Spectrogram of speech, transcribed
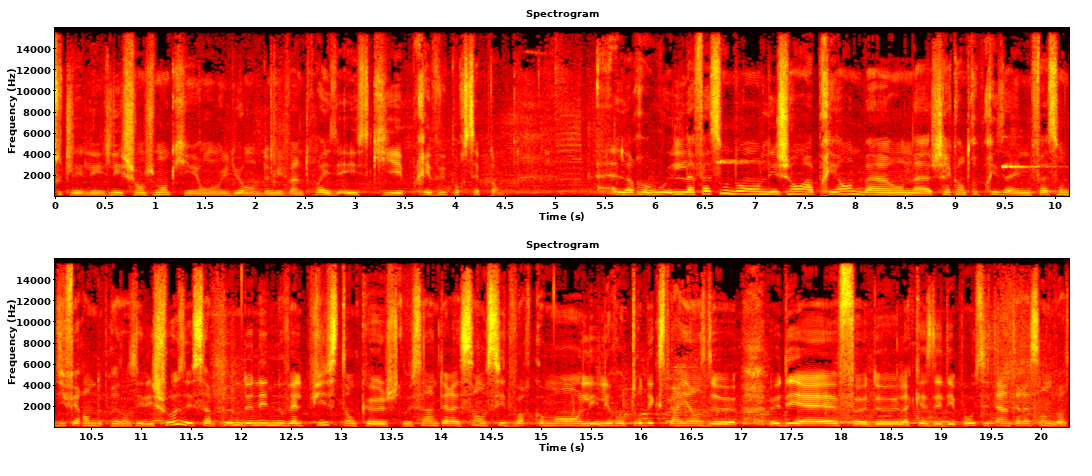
tous les, changements qui ont eu lieu en 2023 et ce qui est prévu pour septembre. Alors, la façon dont les gens appréhendent, ben, on a, chaque entreprise a une façon différente de présenter les choses et ça peut me donner de nouvelles pistes. Donc, euh, je trouve ça intéressant aussi de voir comment les, retours d'expérience de EDF, de la Caisse des dépôts, c'était intéressant de voir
